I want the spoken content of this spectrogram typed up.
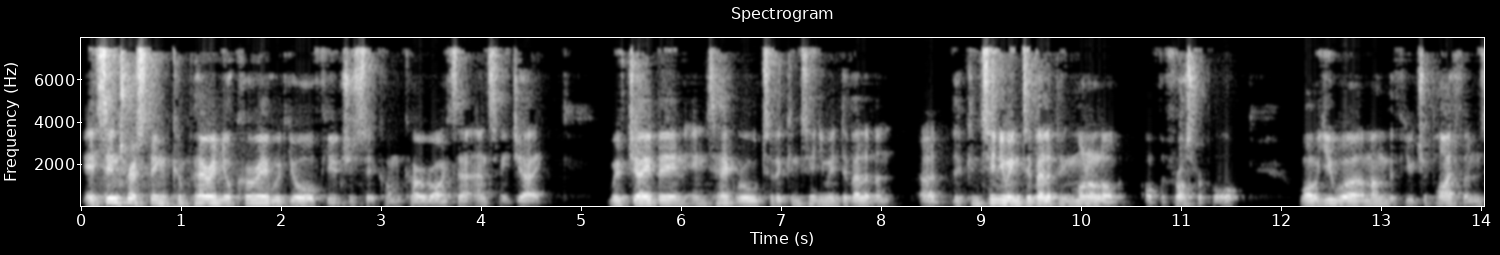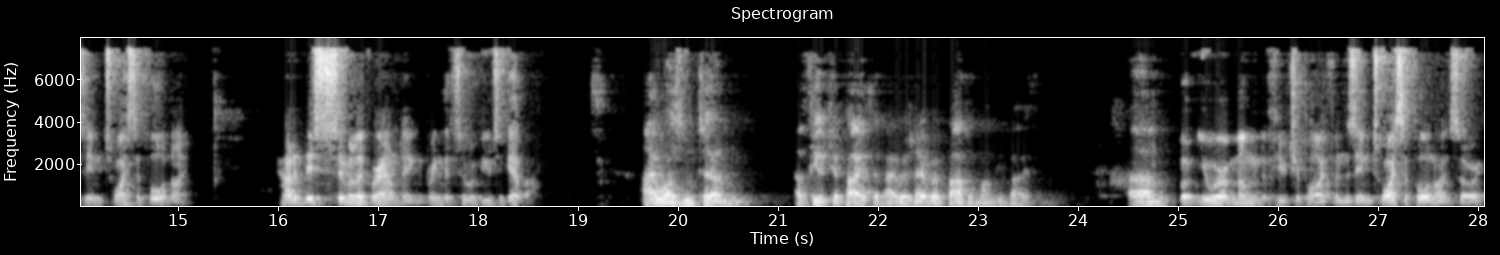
It's interesting comparing your career with your future sitcom co-writer, Anthony Jay, with Jay being integral to the continuing development, uh, the continuing developing monologue of the Frost Report, while you were among the future Pythons in Twice a Fortnight. How did this similar grounding bring the two of you together? I wasn't um, a future Python. I was never a part of Monty Python. Um, but you were among the future Pythons in Twice a Fortnight, sorry.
